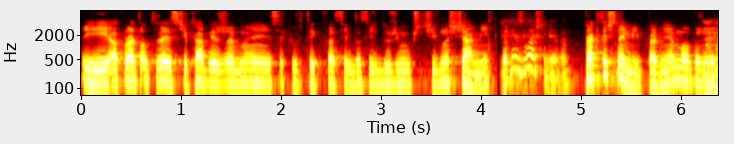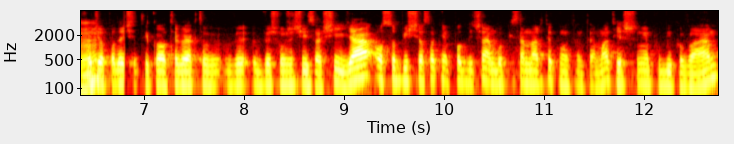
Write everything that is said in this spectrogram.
I akurat o tyle jest ciekawie, że my jesteśmy w tych kwestiach dosyć dużymi przeciwnościami. No więc właśnie. Praktycznymi pewnie, bo może nie Mhm. chodzi o podejście tylko o tego, jak to wy, wyszło w rzeczywistości. Ja osobiście ostatnio podliczałem, bo pisałem artykuł na ten temat, jeszcze nie opublikowałem.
